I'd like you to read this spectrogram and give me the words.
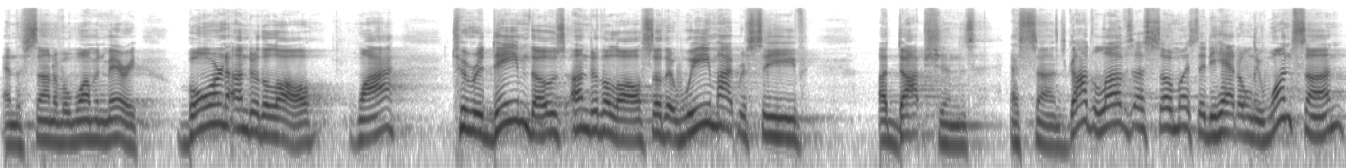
and the son of a woman, Mary. Born under the law. Why? To redeem those under the law so that we might receive adoptions as sons. God loves us so much that He had only one son,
